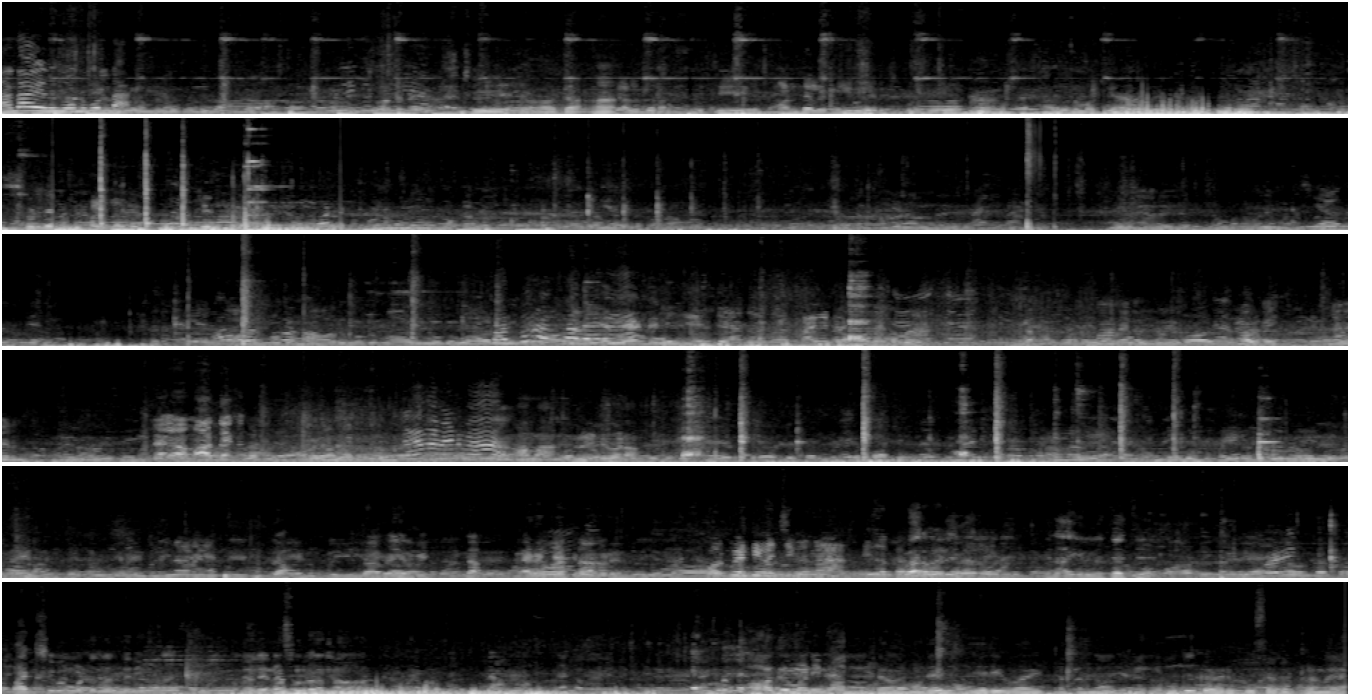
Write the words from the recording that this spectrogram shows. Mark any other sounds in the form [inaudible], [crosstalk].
அண்ணா எனக்கு ஒன்று கொடுண்ணா. மண்டல நீர் எரிச்சு போகுது அது என்னமோ கேன சுடுதே ஒரு பெட்டி வச்சுக்கோங்க இதுல சிவம் மட்டும்தான் தெரியும் அதில் என்ன சொல்றாருன்னா இடம் வந்து எரிவாயு தகனம் இதுக்கு வேறு புதுசாக கட்டுறாங்க.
